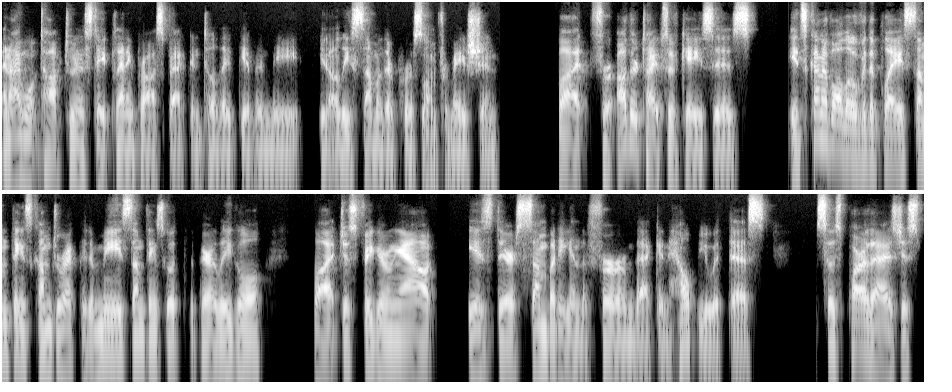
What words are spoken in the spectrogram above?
and i won't talk to an estate planning prospect until they've given me you know at least some of their personal information but for other types of cases it's kind of all over the place. Some things come directly to me some things go to the paralegal but just figuring out is there somebody in the firm that can help you with this? So as part of that is just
